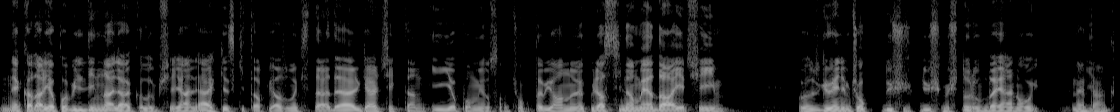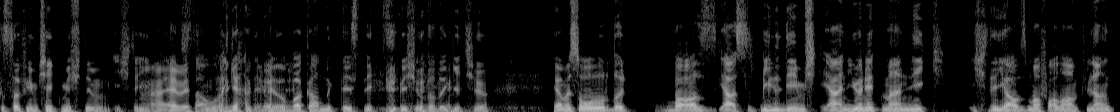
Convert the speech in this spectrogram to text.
ne kadar yapabildiğinle alakalı bir şey. Yani herkes kitap yazmak ister de eğer gerçekten iyi yapamıyorsan çok da bir anlamı yok. Biraz sinemaya dair şeyim özgüvenim çok düşük düşmüş durumda yani o Neden? kısa film çekmiştim işte ilk Ha, evet. İstanbul'a geldiğimde o bakanlık destekli special'da da geçiyor. Ya mesela orada bazı ya bildiğim yani yönetmenlik işte yazma falan filan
